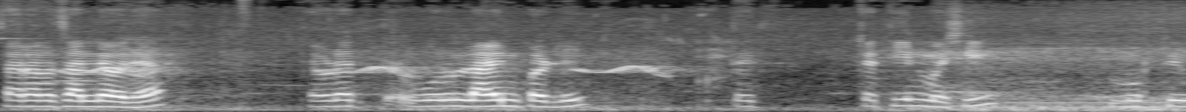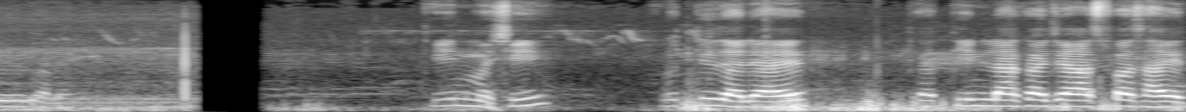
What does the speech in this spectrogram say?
सराला चालल्या होत्या. तेवढ्यात वरून लाईन पडली. ते त्या तीन म्हशी मृत्यू झाल्या. तीन म्हशी मृत्यू झाल्या आहेत. त्या तीन लाखाच्या आसपास आहेत.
